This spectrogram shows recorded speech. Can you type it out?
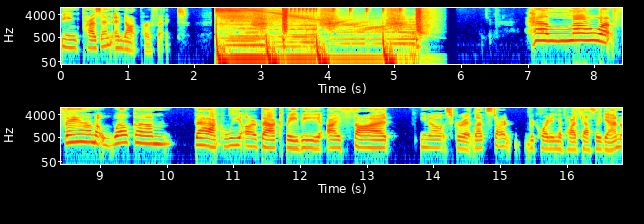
being present and not perfect. Hello, fam. Welcome back. We are back, baby. I thought, you know, screw it. Let's start recording the podcast again,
